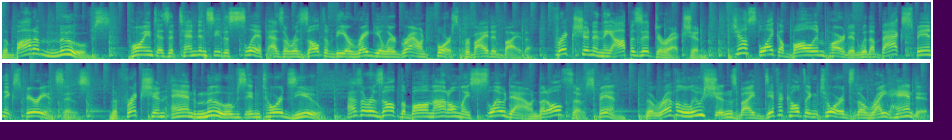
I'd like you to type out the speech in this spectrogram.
The bottom moves. Point has a tendency to slip as a result of the irregular ground force provided by the friction in the opposite direction. Just like a ball imparted with a backspin experiences, the friction and moves in towards you. As a result, the ball not only slow down but also spin. The revolutions by difficulting towards the right-handed.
